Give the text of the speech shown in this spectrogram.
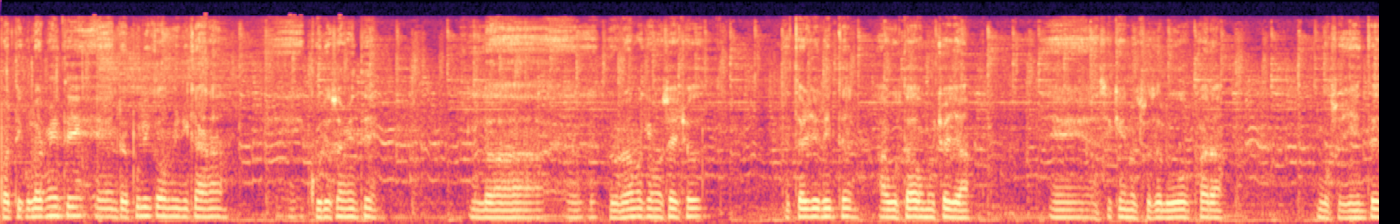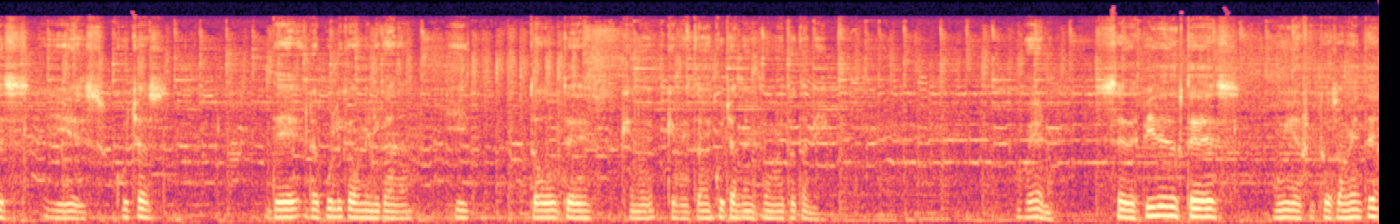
Particularmente en República Dominicana, eh, curiosamente, el, programa que hemos hecho de Target Little ha gustado mucho allá. Eh, así que nuestros saludos para los oyentes y escuchas de República Dominicana y todos ustedes que, me están escuchando en este momento también. Bueno, se despide de ustedes muy afectuosamente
